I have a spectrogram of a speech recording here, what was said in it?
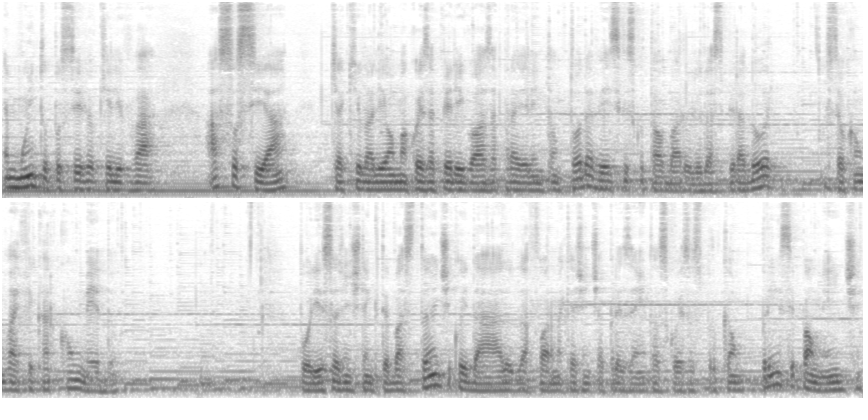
É muito possível que ele vá associar que aquilo ali é uma coisa perigosa para ele. Então, toda vez que escutar o barulho do aspirador, o seu cão vai ficar com medo. Por isso, a gente tem que ter bastante cuidado da forma que a gente apresenta as coisas para o cão, principalmente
